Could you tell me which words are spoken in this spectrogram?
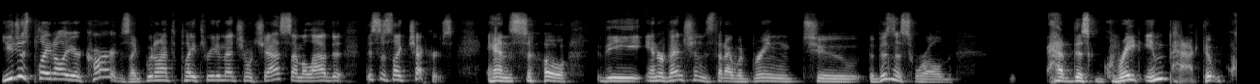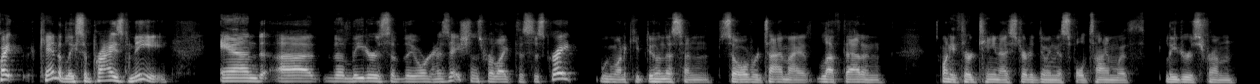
"You just played all your cards. Like we don't have to play three dimensional chess. I'm allowed to. This is like checkers." And so the interventions that I would bring to the business world had this great impact. that quite candidly surprised me. And uh, the leaders of the organizations were like, "This is great. We want to keep doing this." And so over time, I left that and 2013, I started doing this full time with leaders from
